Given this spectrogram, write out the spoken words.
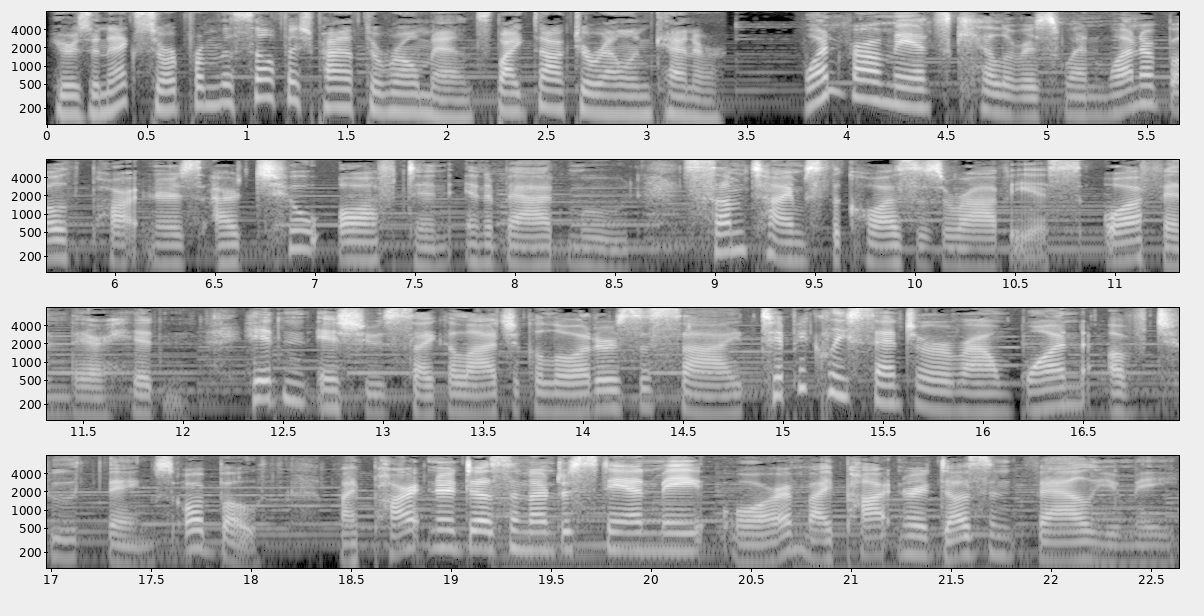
Here's an excerpt from The Selfish Path to Romance by Dr. Ellen Kenner. One romance killer is when one or both partners are too often in a bad mood. Sometimes the causes are obvious, often they're hidden. Hidden issues, psychological orders aside, typically center around one of two things, or both my partner doesn't understand me, or my partner doesn't value me.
